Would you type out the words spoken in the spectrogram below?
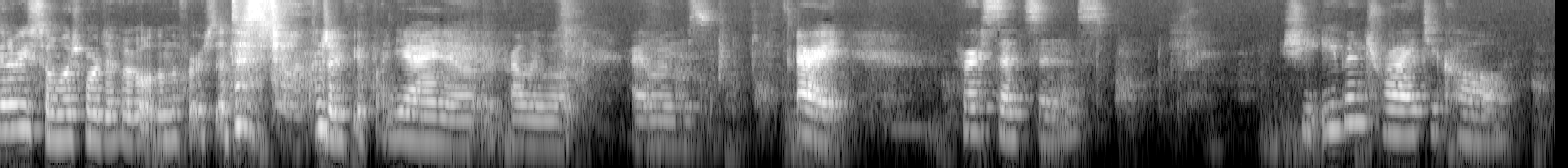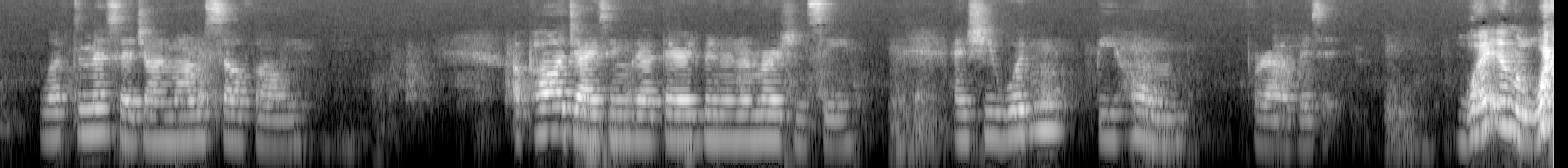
gonna be so much more difficult than the first sentence challenge I feel like. Yeah, I know. It probably will. Alright, let me just. Alright. First sentence. She even tried to call, left a message on mom's cell phone, apologizing that there had been an emergency and she wouldn't be home for our visit. What in the world?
